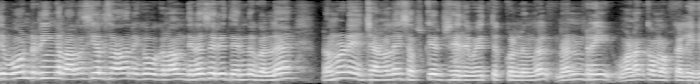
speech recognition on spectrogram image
இது போன்று நீங்கள் அரசியல் சாதனை நிகழ்வுகளாம் தினசரி தெரிந்து கொள்ள நம்மளுடைய சேனலை சப்ஸ்கிரைப் செய்து வைத்துக் கொள்ளுங்கள். நன்றி வணக்கம் மக்களே.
